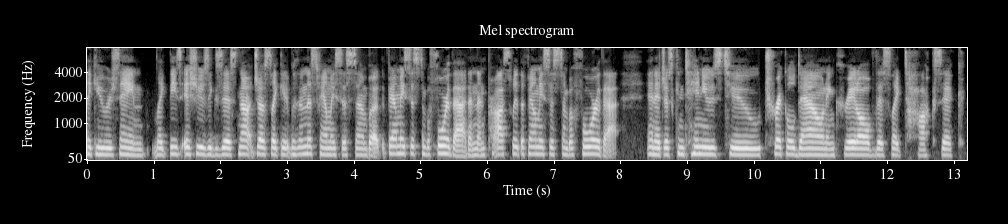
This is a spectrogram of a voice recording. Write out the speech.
like you were saying like these issues exist not just like it within this family system but the family system before that and then possibly the family system before that and it just continues to trickle down and create all of this like toxic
